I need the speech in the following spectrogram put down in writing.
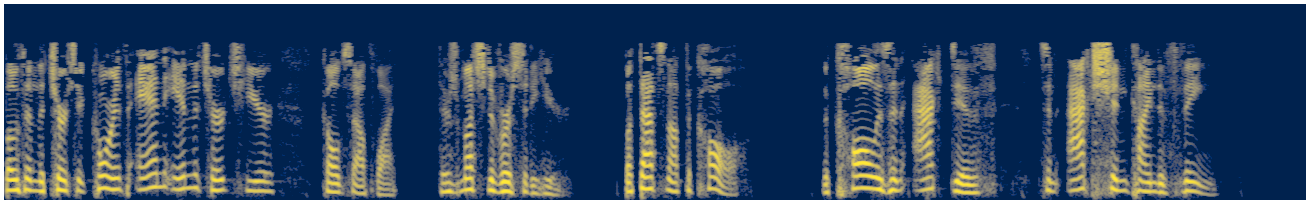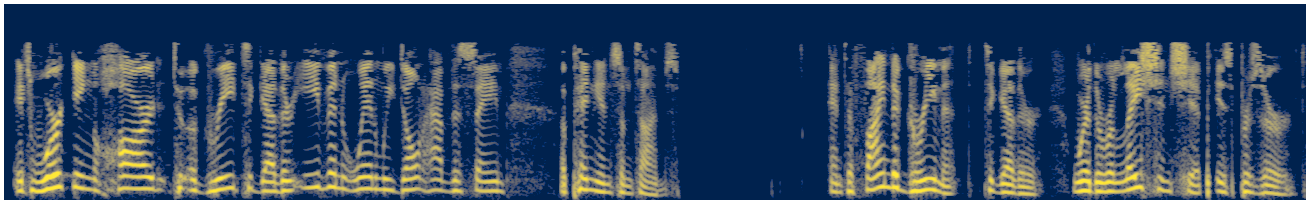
both in the church at Corinth and in the church here called Southwide. There's much diversity here. But that's not the call. The call is an active, it's an action kind of thing. It's working hard to agree together even when we don't have the same opinion sometimes. And to find agreement together where the relationship is preserved,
